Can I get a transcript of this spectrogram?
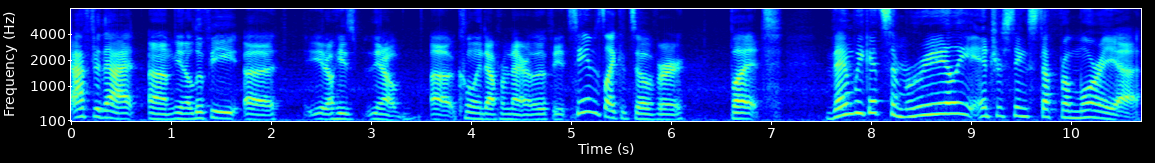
after that, um, you know, Luffy, uh, you know, he's you know uh, cooling down from Nightmare Luffy. It seems like it's over, but then we get some really interesting stuff from Moria,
